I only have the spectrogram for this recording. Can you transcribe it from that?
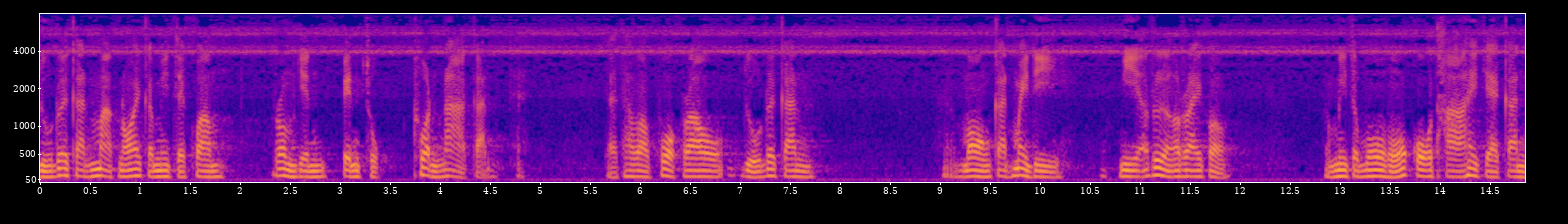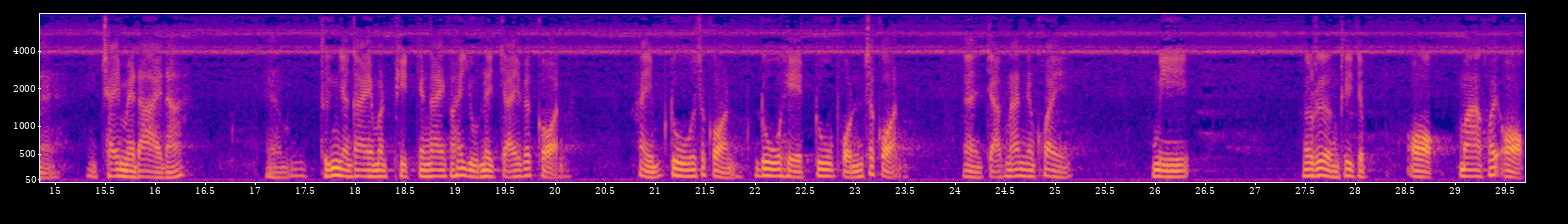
อยู่ด้วยกันมากน้อยก็มีแต่ความร่มเย็นเป็นสุขท่วนหน้ากัน แต่ถ้าว่าพวกเราอยู่ด้วยกัน มองกันไม่ดี มีเรื่องอะไรก็ มีแต่โมโหโกธาให้แก่กันใช้ไม่ได้นะ ถึงยังไงมันผิดยังไงก็ให้อยู่ในใจไว้ก่อน ให้ดูซะก่อน ดูเหตุดูผลซะก่อนจากนั้นยังค่อยมีเรื่องที่จะออกมาค่อยออก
